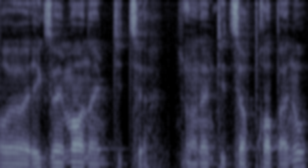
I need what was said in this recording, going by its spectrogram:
euh, Exo et moi, on a une petite sœur. On a une petite sœur propre à nous.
